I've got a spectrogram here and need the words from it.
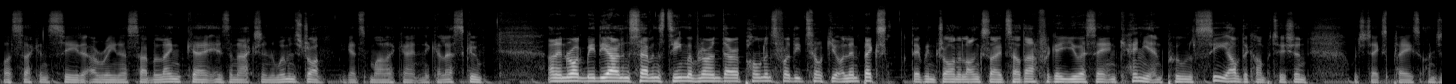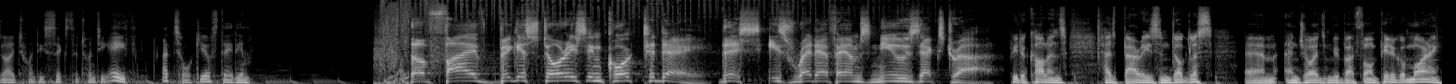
while second seed Aryna Sabalenka is in action in the women's draw against Monica Niculescu. And in rugby, the Ireland Sevens team have learned their opponents for the Tokyo Olympics. They've been drawn alongside South Africa, USA, and Kenya in Pool C of the competition, which takes place on July 26th to 28th at Tokyo Stadium. The five biggest stories in Cork today. This is Red FM's News Extra. Peter Collins has Barry's in Douglas um, and joins me by phone. Peter, good morning.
